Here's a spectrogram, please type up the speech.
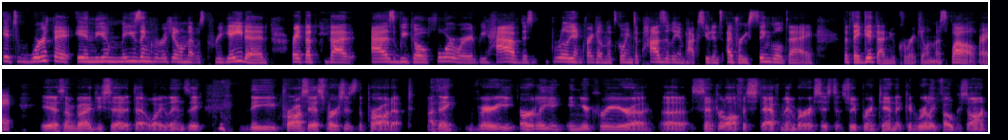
it's worth it in the amazing curriculum that was created, right? That that as we go forward, we have this brilliant curriculum that's going to positively impact students every single day that they get that new curriculum as well, right? Yes, I'm glad you said it that way, Lindsay. the process versus the product. I think very early in your career, a, a, central office staff member or assistant superintendent could really focus on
